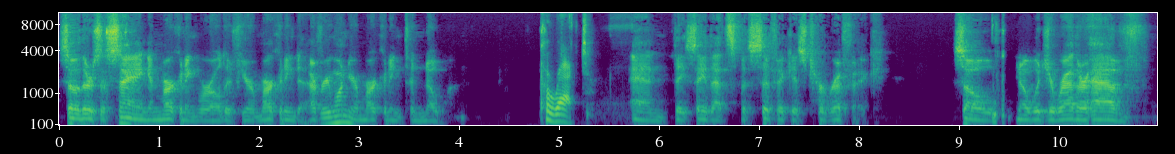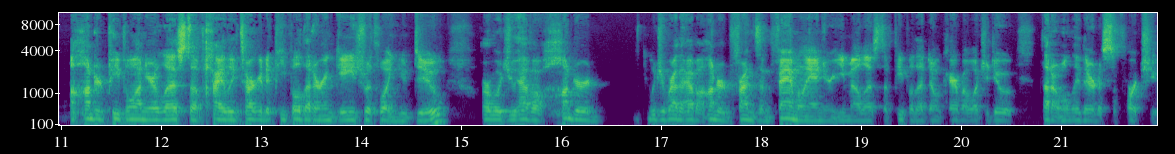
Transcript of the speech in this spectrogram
So there's a saying in marketing world if you're marketing to everyone you're marketing to no one. Correct. And they say that specific is terrific. So you know would you rather have 100 people on your list of highly targeted people that are engaged with what you do? Or would you have a 100 would you rather have a 100 friends and family on your email list of people that don't care about what you do that are only there to support you?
